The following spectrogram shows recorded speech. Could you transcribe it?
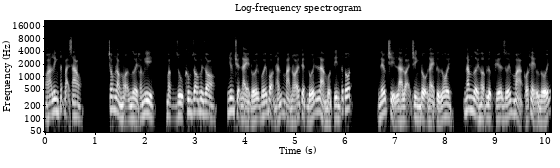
Hóa linh thất bại sao? Trong lòng mọi người thoáng nghi, mặc dù không do nguyên do, nhưng chuyện này đối với bọn hắn mà nói tuyệt đối là một tin tức tốt. Nếu chỉ là loại trình độ này từ lôi, năm người hợp lực phía dưới mà có thể ứng đối.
